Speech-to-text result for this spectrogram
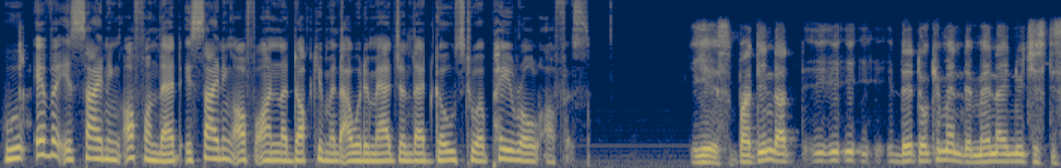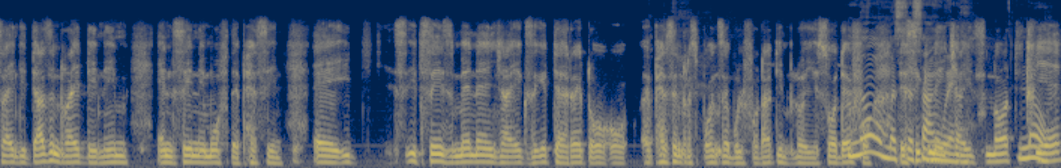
whoever is signing off on that is signing off on a document, I would imagine, that goes to a payroll office. Yes, but in that the document, the manner in which it's designed, it doesn't write the name and say name of the person. Uh, it it says manager, executive director, or, or, a person responsible for that employee. So therefore, no, the signature is not no. clear.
